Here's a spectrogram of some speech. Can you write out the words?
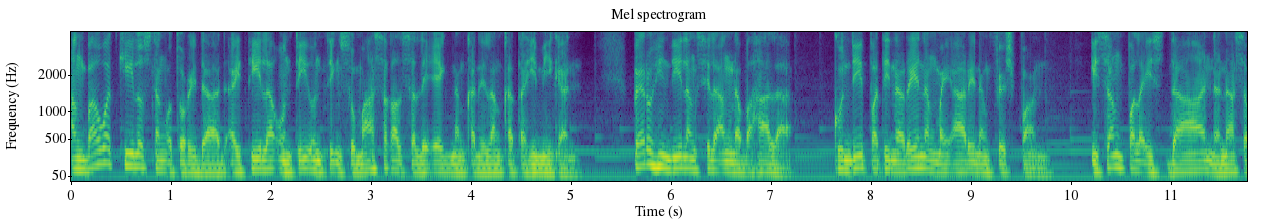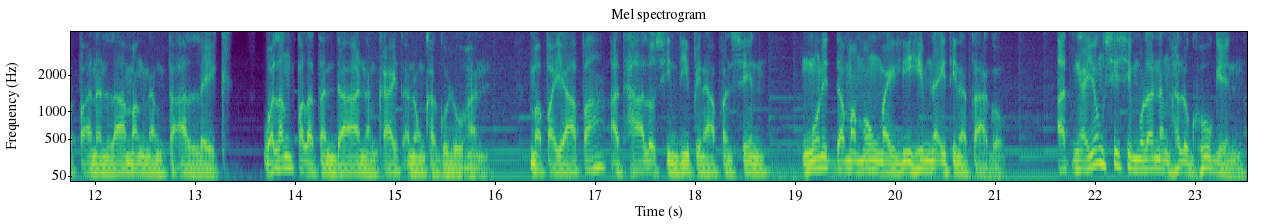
Ang bawat kilos ng otoridad ay tila unti-unting sumasakal sa leeg ng kanilang katahimikan. Pero hindi lang sila ang nabahala, kundi pati na rin ang may-ari ng fish pond. Isang palaisdaan na nasa paanan lamang ng Taal Lake, walang palatandaan ng kahit anong kaguluhan. Mapayapa at halos hindi pinapansin, ngunit damamong may lihim na itinatago. At ngayong sisimulan ng halughugin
